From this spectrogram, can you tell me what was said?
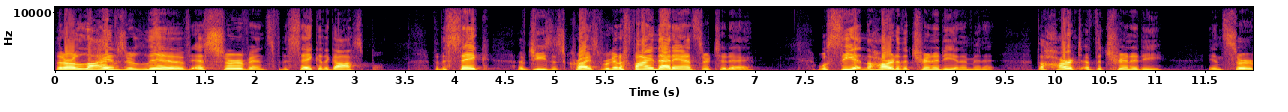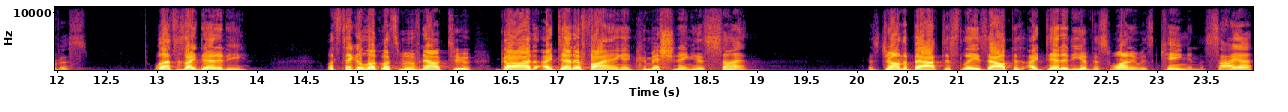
that our lives are lived as servants for the sake of the gospel, for the sake of Jesus Christ? We're going to find that answer today. We'll see it in the heart of the Trinity in a minute. The heart of the Trinity in service. Well, that's his identity. Let's take a look. Let's move now to God identifying and commissioning his son. As John the Baptist lays out the identity of this one who is king and Messiah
